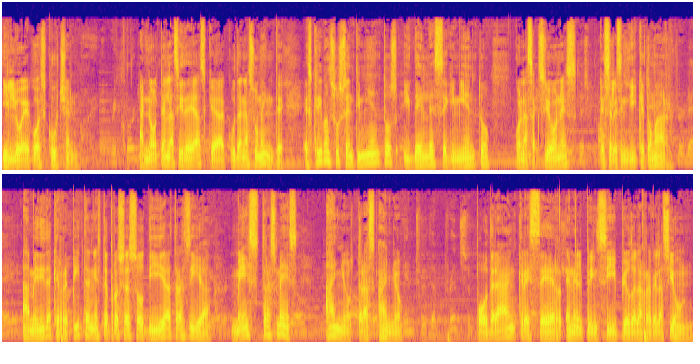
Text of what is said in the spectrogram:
Y luego escuchen. Anoten las ideas que acudan a su mente, escriban sus sentimientos y denles seguimiento con las acciones que se les indique tomar. A medida que repitan este proceso día tras día, mes tras mes, año tras año, podrán crecer en el principio de la revelación.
